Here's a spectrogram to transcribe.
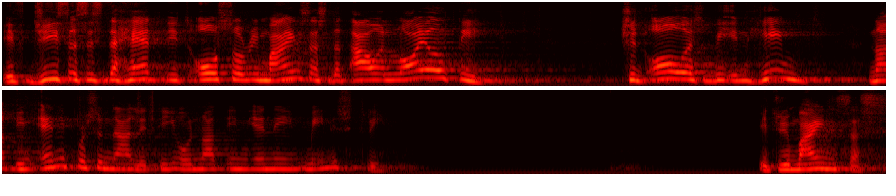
If Jesus is the head, it also reminds us that our loyalty should always be in Him, not in any personality or not in any ministry. It reminds us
